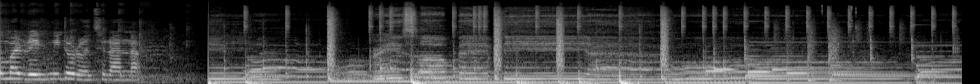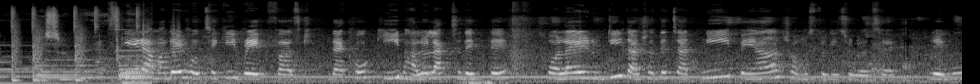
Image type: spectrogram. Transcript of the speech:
তোমার রেড মিটও রয়েছে রান্না। Breathe. আমাদের হচ্ছে কি ব্রেকফাস্ট দেখো কি ভালো লাগছে দেখতে। কলাইয়ের রুটি, তার সাথে চাটনি, পেঁয়াজ, সমস্ত কিছু রয়েছে। লেবু।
